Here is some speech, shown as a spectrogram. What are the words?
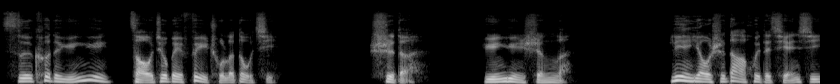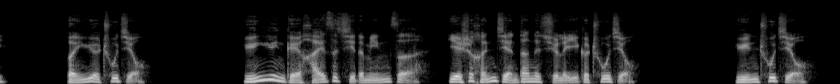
此刻的云韵早就被废除了斗气。是的，云韵生了。炼药师大会的前夕。本月初九，云韵给孩子起的名字也是很简单的，取了一个初九。云初九，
